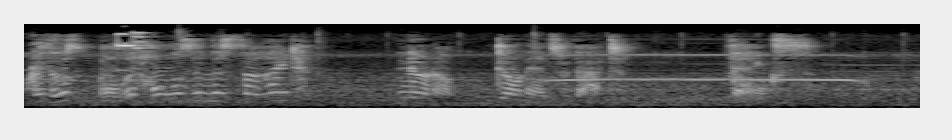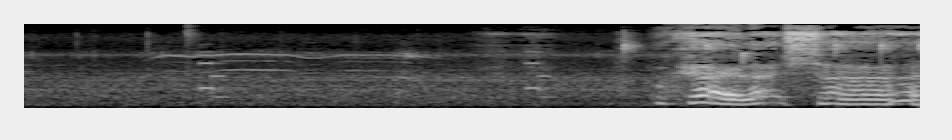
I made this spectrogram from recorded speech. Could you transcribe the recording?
Are those bullet holes in the side? No, no, don't answer that. Thanks. Okay, let's uh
